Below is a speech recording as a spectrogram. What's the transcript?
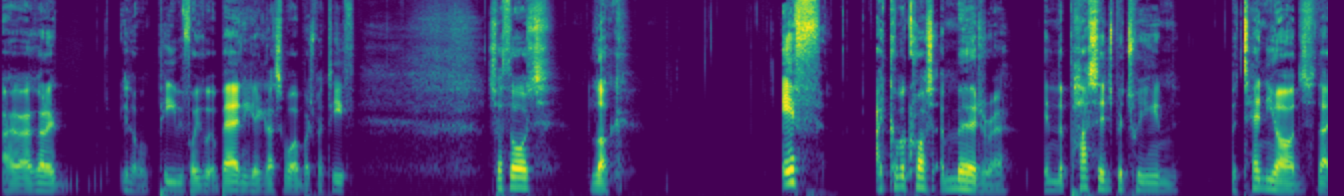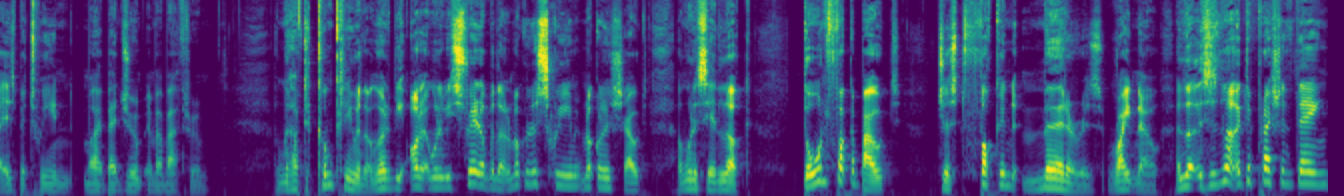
I, I got to you know pee before you go to bed and get a glass of water, brush my teeth. So I thought, look, if I come across a murderer in the passage between the 10 yards that is between my bedroom and my bathroom. I'm going to have to come clean with them. I'm going to be on it. I'm going to be straight up with them. I'm not going to scream. I'm not going to shout. I'm going to say, look, don't fuck about. Just fucking murderers right now. And look, this is not a depression thing.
